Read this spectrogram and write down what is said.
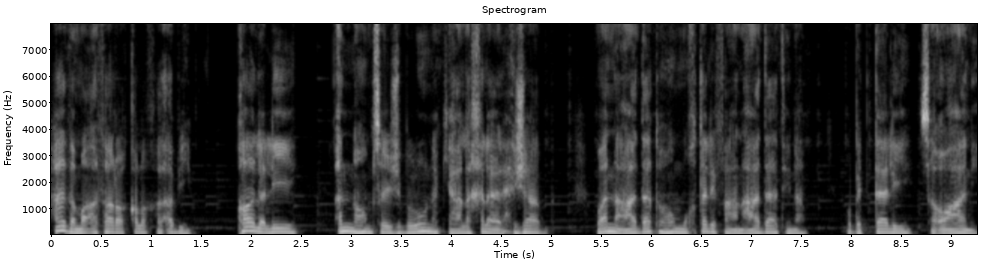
هذا ما أثار قلق أبي. قال لي أنهم سيجبرونك على خلع الحجاب وأن عاداتهم مختلفة عن عاداتنا وبالتالي سأعاني.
